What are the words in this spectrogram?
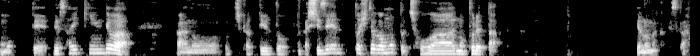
思って、で、最近では、あの、どっちかっていうと、なんか自然と人がもっと調和の取れた世の中ですか。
